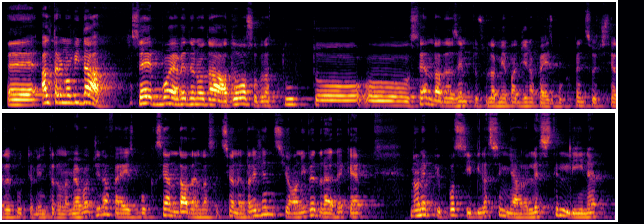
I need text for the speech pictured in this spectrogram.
Eh, altre novità, se voi avete notato, soprattutto oh, se andate ad esempio sulla mia pagina Facebook, penso ci siate tutti all'interno della mia pagina Facebook, se andate nella sezione recensioni vedrete che non è più possibile assegnare le stelline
